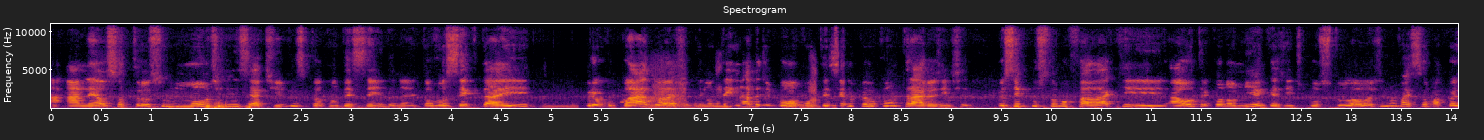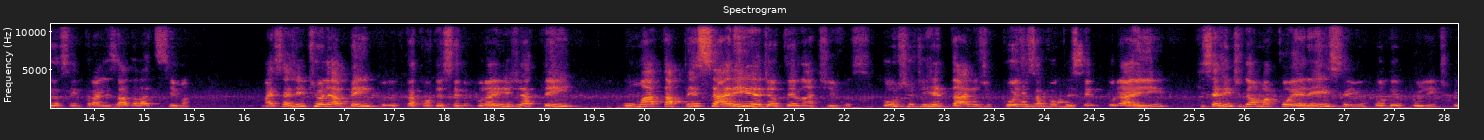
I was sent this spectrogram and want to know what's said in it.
A, a Nelson trouxe um monte de iniciativas que estão acontecendo, né? Então, você que está aí preocupado, eu acho que não tem nada de bom acontecendo, pelo contrário, a gente, eu sempre costumo falar que a outra economia que a gente postula hoje não vai ser uma coisa centralizada lá de cima. Mas se a gente olhar bem pelo que está acontecendo por aí, já tem uma tapeçaria de alternativas, coxa de retalhos de coisas acontecendo por aí, que se a gente der uma coerência e um poder político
